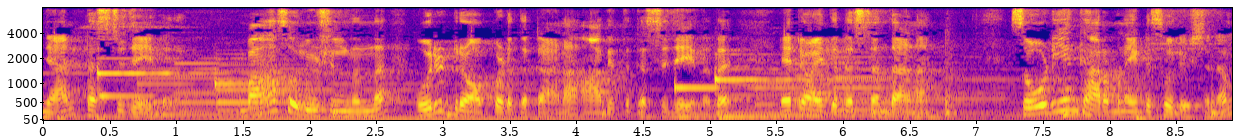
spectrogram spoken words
ഞാൻ ടെസ്റ്റ് ചെയ്യുന്നത്. അപ്പൊ ആ സൊല്യൂഷനിൽ നിന്ന് ഒരു ഡ്രോപ്പ് എടുത്തിട്ടാണ് ആദ്യത്തെ ടെസ്റ്റ് ചെയ്യുന്നത്. ഏറ്റവും ആദ്യത്തെ ടെസ്റ്റ് എന്താണ്? സോഡിയം കാർബണേറ്റ് സൊല്യൂഷനും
